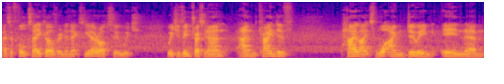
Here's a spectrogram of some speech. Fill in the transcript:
as a full takeover in the next year or two, which which is interesting and and kind of highlights what I'm doing in um,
